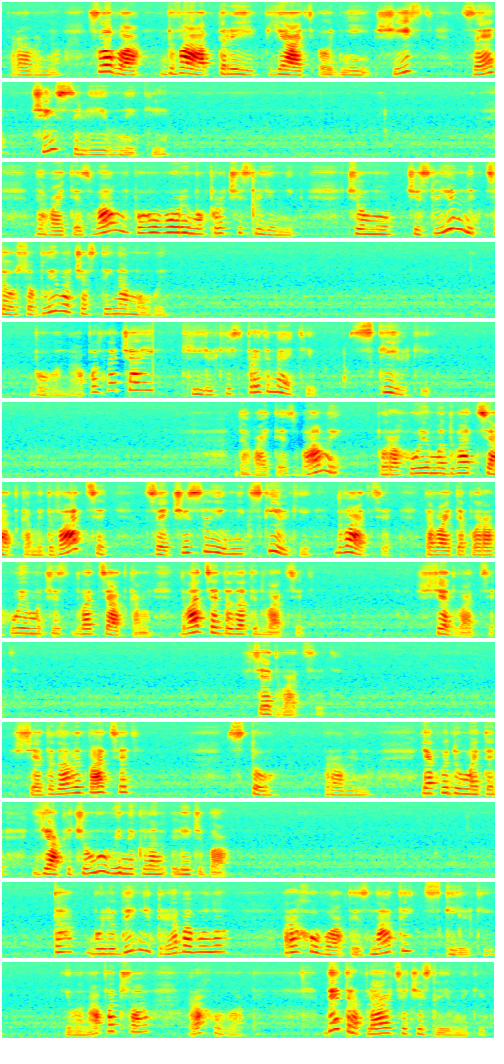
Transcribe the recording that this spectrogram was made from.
Правильно. Слова 2, 3, 5, 1, 6 це числівники. Давайте з вами поговоримо про числівник. Чому числівник це особлива частина мови? Бо вона позначає кількість предметів. Скільки? Давайте з вами порахуємо двадцятками. 20 це числівник. Скільки? 20. Давайте порахуємо двадцятками. 20 додати 20. Ще 20. Ще 20. Ще додали 20. 100. Правильно. Як ви думаєте, як і чому виникла лічба? Так, бо людині треба було рахувати, знати скільки. І вона почала рахувати. Де трапляються числівники?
